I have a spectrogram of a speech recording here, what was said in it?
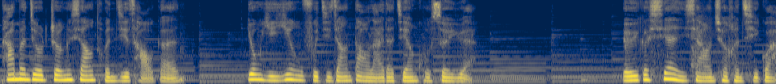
它们就争相囤积草根，用以应付即将到来的艰苦岁月。有一个现象却很奇怪：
